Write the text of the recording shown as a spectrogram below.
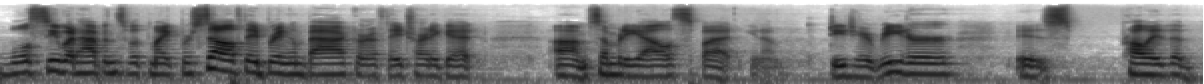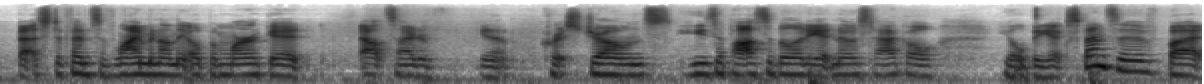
we'll see what happens with Mike Purcell if they bring him back or if they try to get um, somebody else. But, you know, DJ Reader is probably the best defensive lineman on the open market outside of, you know, Chris Jones. He's a possibility at nose tackle. He'll be expensive, but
